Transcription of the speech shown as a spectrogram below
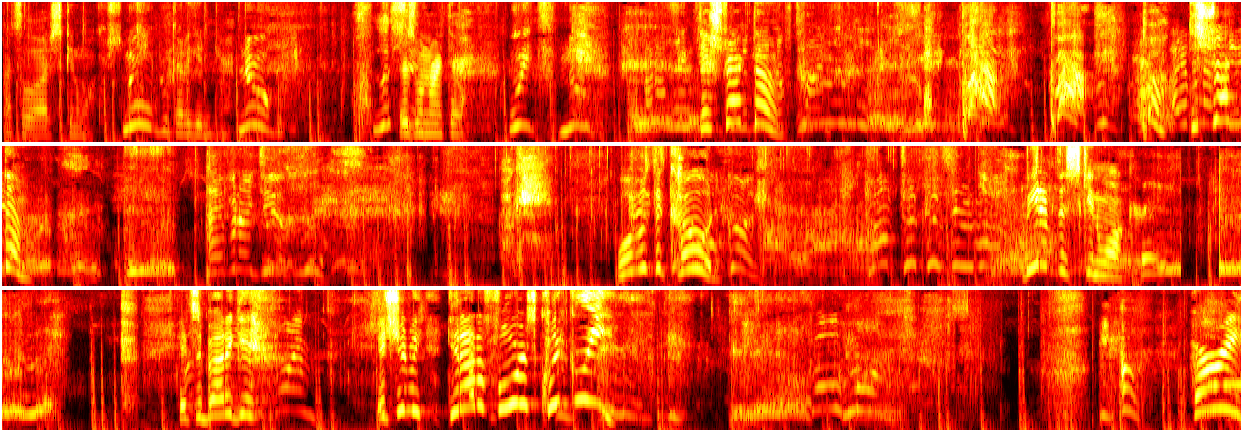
That's a lot of skinwalkers. Okay, we gotta get in here. No! There's one right there. Wait, no! I don't think Distract them! Bah! Bah! Distract them! I have an idea! Okay. What was the code? Guys, come to gazebo! Beat up the skinwalker. It's about to get. It should be. Get out of force quickly! Hurry!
